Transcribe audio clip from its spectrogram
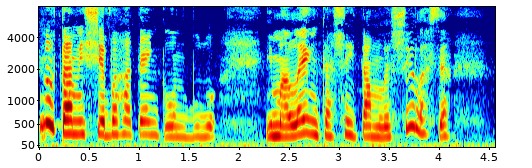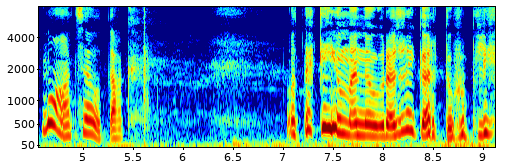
Ну, там іще багатенько он було. І маленька, ще й там лишилася. Ну, а це отак. Отакий у мене урожай картоплі.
